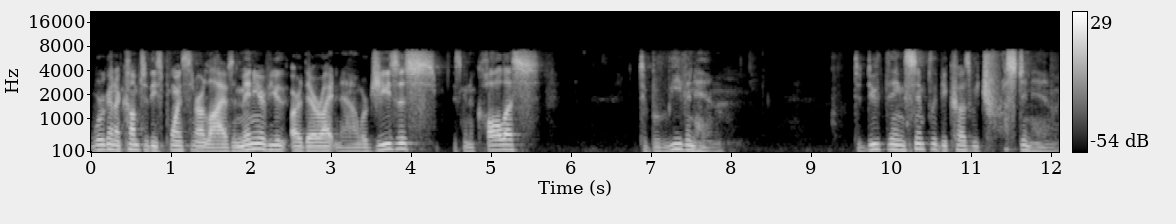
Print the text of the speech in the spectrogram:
we're going to come to these points in our lives, and many of you are there right now where Jesus is going to call us to believe in Him, to do things simply because we trust in Him.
